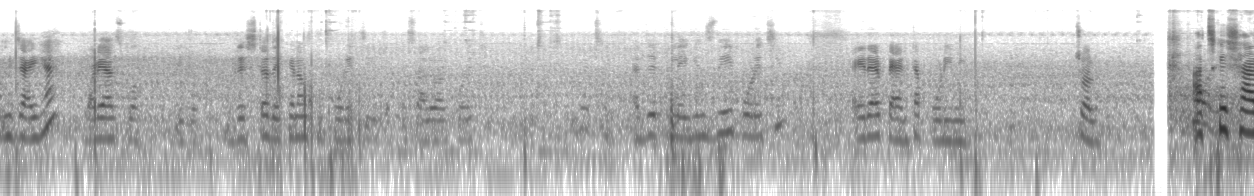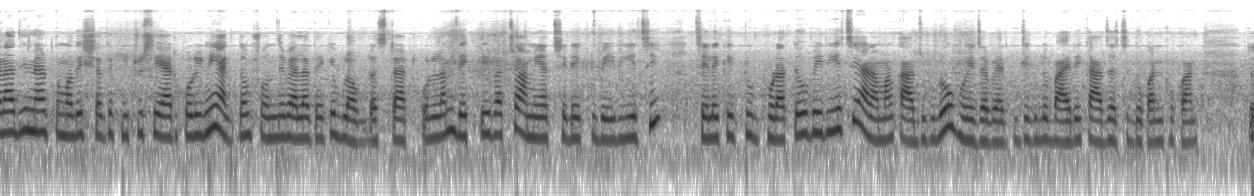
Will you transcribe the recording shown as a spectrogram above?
আমি যাই হ্যাঁ? পরে আসব। এই তো ড্রেসটা দেখে নাও কি পরেছি একটা সালোয়ার পরেছি। ঠিক আছে? আর যে লেগিংস দিয়েই পরেছি, এর আর প্যান্টটা পরিনি। চলো। আজকে সারাদিন আর তোমাদের সাথে কিছু শেয়ার করিনি, একদম সন্ধেবেলা থেকে ব্লগটা স্টার্ট করলাম। দেখতেই পাচ্ছ, আমি আর ছেলে একটু বেরিয়েছি, ছেলেকে একটু ঘোরাতেও বেরিয়েছি আর আমার কাজগুলোও হয়ে যাবে আর কি, যেগুলো বাইরে কাজ আছে, দোকান ঠোকান। তো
